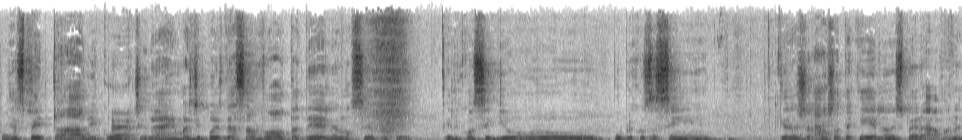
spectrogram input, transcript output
respeitado e cult, né? Mas depois dessa volta dele, eu não sei porque, ele conseguiu públicos assim, que ele acha até que ele não esperava, né?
